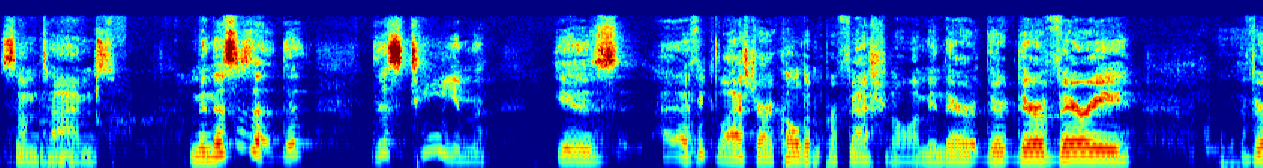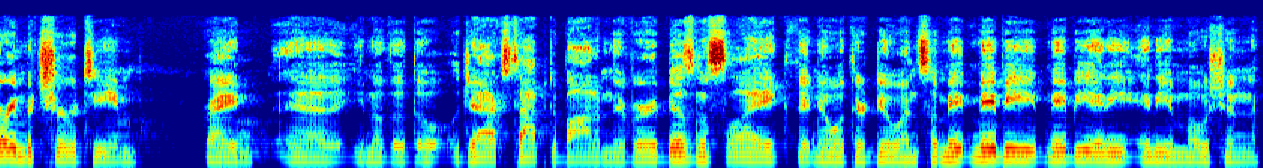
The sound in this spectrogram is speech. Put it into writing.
sometimes. Mm-hmm. I mean, this is a th- this team is. I think last year I called them professional. I mean, they're they're they're a very very mature team, right? Uh, you know, the the Jacks top to bottom, they're very businesslike. They know what they're doing. So may, maybe maybe any any emotion,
